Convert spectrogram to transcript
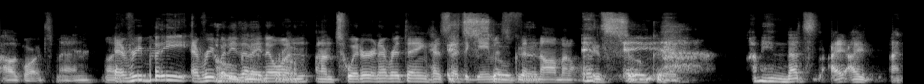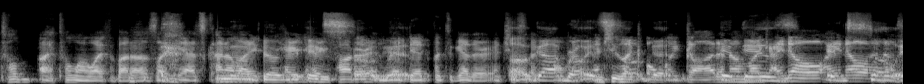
Hogwarts, man. Like, everybody everybody Oh, that I know bro. on on Twitter and everything has said It's the game so is good. phenomenal. It's so good. I mean, that's I, I I told I told my wife about it. I was like, yeah, it's kind of No like. Harry, Harry Potter so and Red. Dead put together. And she's Oh, like, God, oh bro, my, and she's so like, oh my god, and It I'm like, I know, I know. and I so was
